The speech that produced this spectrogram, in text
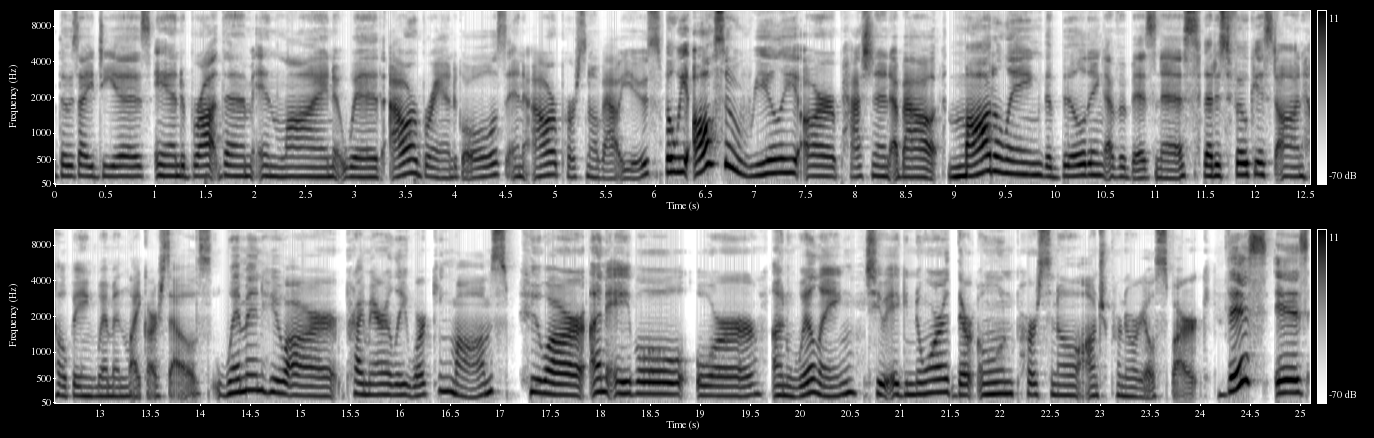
those ideas and brought them in line with our brand goals and our personal values. But we also really are passionate about modeling the building of a business that is focused on helping women like ourselves, women who are primarily working moms who are unable or unwilling to ignore their own personal entrepreneurial spark. This is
